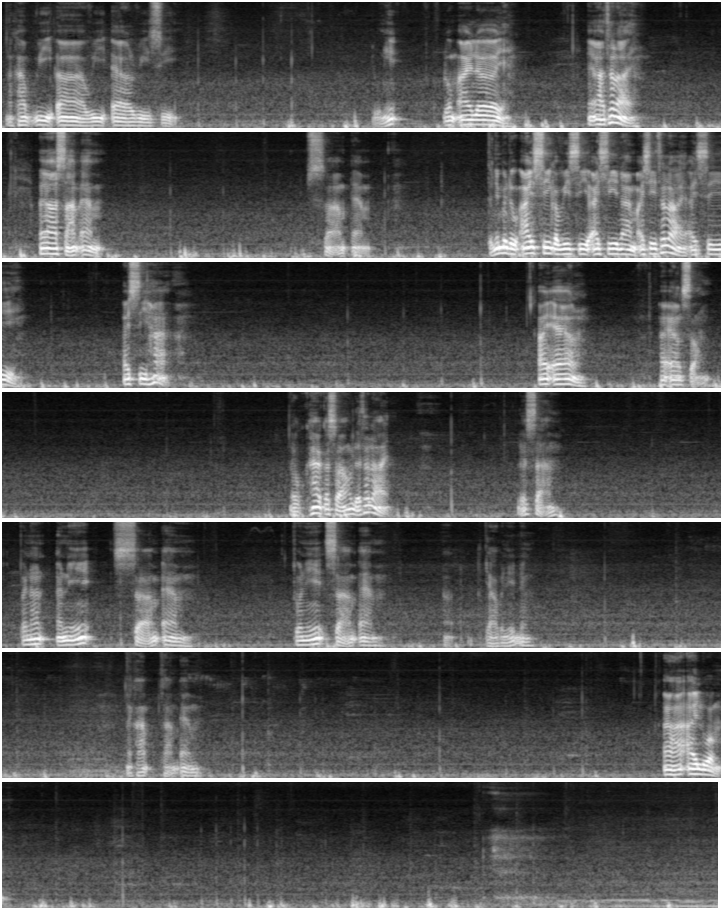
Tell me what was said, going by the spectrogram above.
นะครับ VR VL VC อยู่นี้ รวม I เลย IR เท่าไหร่ IR 3แอมป์3แอมป์ทีนี้มาดู IC กับ VC IC นำ IC เท่าไหร่ IC IC 5 IL IL 2เราห้ากับสองเหลือเท่าไหร่ เหลือสามเพราะนั้นอันนี้สามแอมป์ตัวนี้สามแอมป์ยาวไปนิดนึงนะครับสามแอมป์อ่าไอรวม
